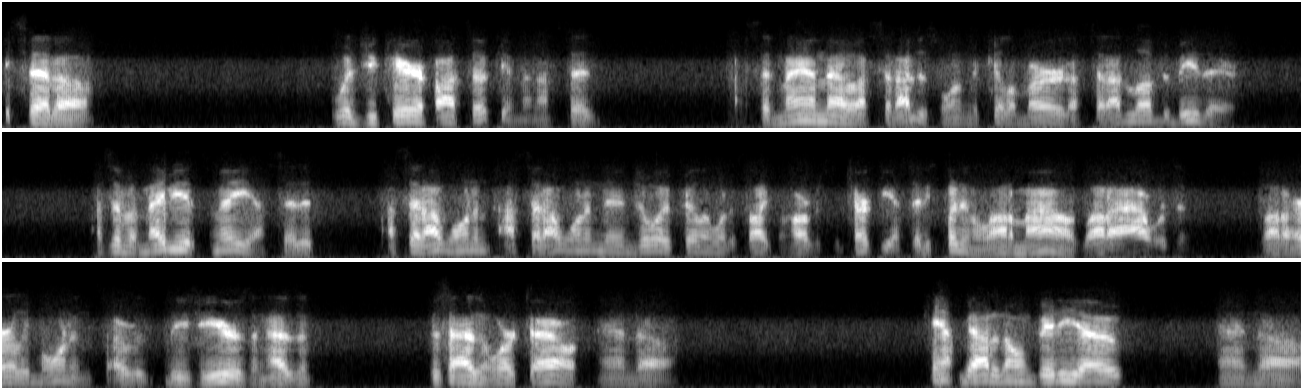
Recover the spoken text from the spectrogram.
He said, "Uh, would you care if I took him?" And I said, "I said, man, no." I said, "I just want him to kill a bird." I said, "I'd love to be there." I said, "But maybe it's me." I said, it, "I said I want him. I said I want him to enjoy feeling what it's like to harvest a turkey." I said he's put in a lot of miles, a lot of hours, and a lot of early mornings over these years, and hasn't just hasn't worked out. And uh, Camp got it on video and uh,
